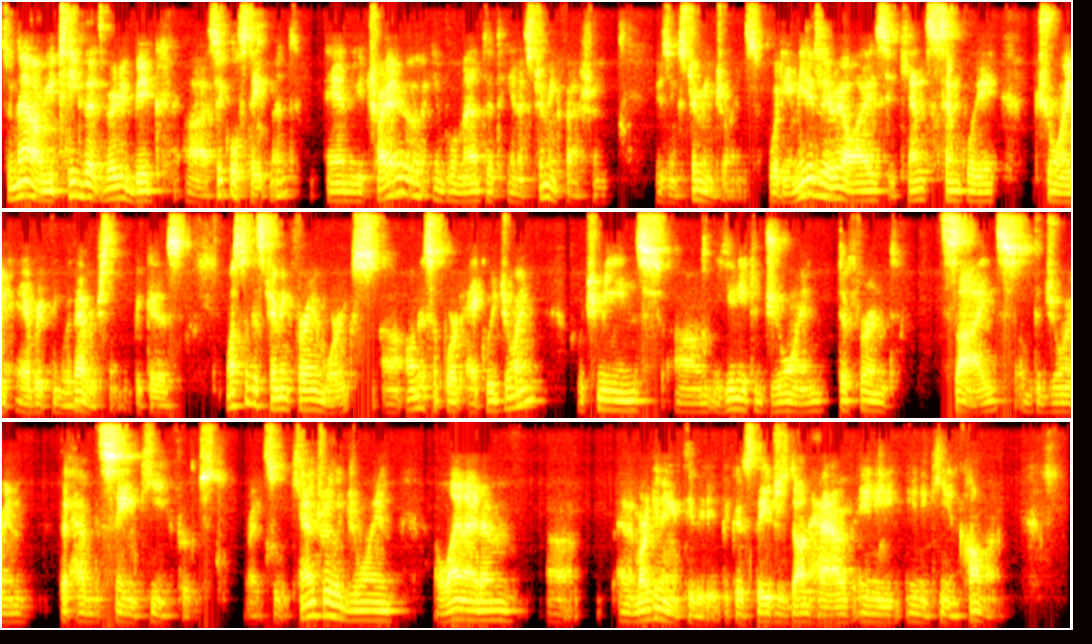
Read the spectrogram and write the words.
So now you take that very big uh, SQL statement and you try to implement it in a streaming fashion using streaming joins. What you immediately realize, you can't simply join everything with everything because most of the streaming frameworks uh, only support equi equijoin, which means um, you need to join different sides of the join that have the same key first, right? So we can't really join a line item uh, and a marketing activity because they just don't have any any key in common.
